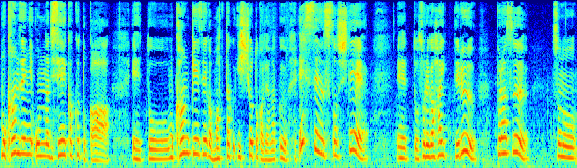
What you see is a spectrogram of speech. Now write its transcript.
もう完全に同じ性格とか、えーと、もう関係性が全く一緒とかではなくエッセンスとして、えーと、それが入ってるプラスその、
